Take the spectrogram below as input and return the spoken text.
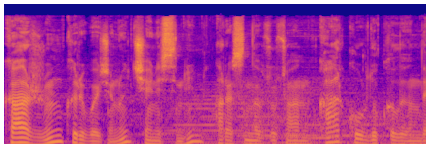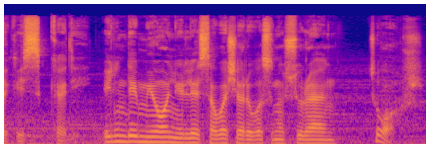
Karrun kırbacını çenesinin arasında tutan kar kurdu kılığındaki Skadi, elinde Mjolnir ile savaş arabasını süren Thor,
